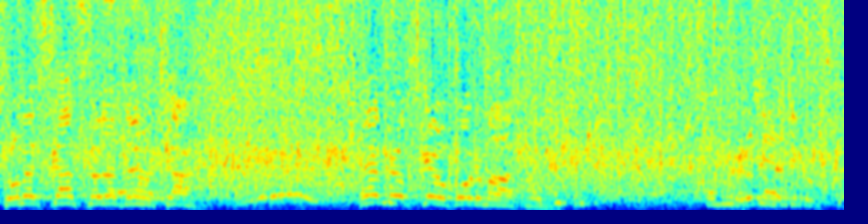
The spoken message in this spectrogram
slovenská skladatelka evropského formátu. Lubica Čekovská.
